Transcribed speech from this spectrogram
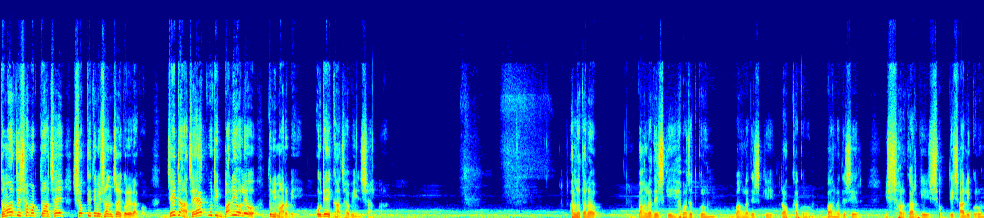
তোমার যে সামর্থ্য আছে, শক্তি তুমি সঞ্চয় করে রাখো। যেটা আছে, এক মুঠি বালি হলেও তুমি মারবে। ওইটাই কাজ হবে ইনশাল্লাহ। আল্লাহ তালা বাংলাদেশকে হেফাজত করুন, বাংলাদেশকে রক্ষা করুন, বাংলাদেশের সরকারকে শক্তিশালী করুন।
